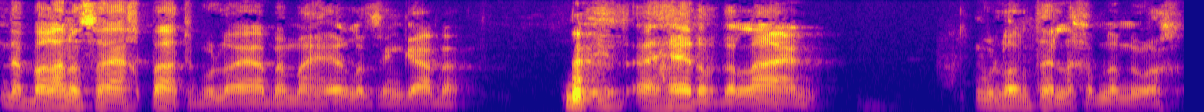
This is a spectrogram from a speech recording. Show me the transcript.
לברנוס היה אכפת, והוא לא היה ממהר לזינגאבה. He's ahead of the line. הוא לא נותן לכם לנוח.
